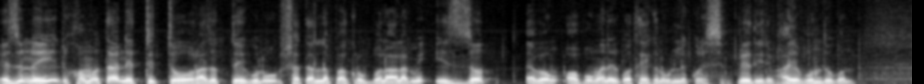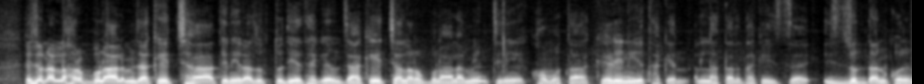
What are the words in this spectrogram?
এজন্যই ক্ষমতা, নেতৃত্ব, রাজত্ব এগুলোর সাথে আল্লাহ পাক রব্বুল আলমী ইজ্জত এবং অপমানের কথা এখানে উল্লেখ করেছেন। প্রিয় দিনী ভাই বন্ধুগণ এই জন্য আল্লাহ রব্বুল আলম যাকে ইচ্ছা তিনি রাজত্ব দিয়ে থাকেন, যাকে ইচ্ছা আল্লাহ রব্বুল আলমিন তিনি ক্ষমতা কেড়ে নিয়ে থাকেন। আল্লাহ তালা তাকে ইচ্ছা ইজ্জত দান করেন,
